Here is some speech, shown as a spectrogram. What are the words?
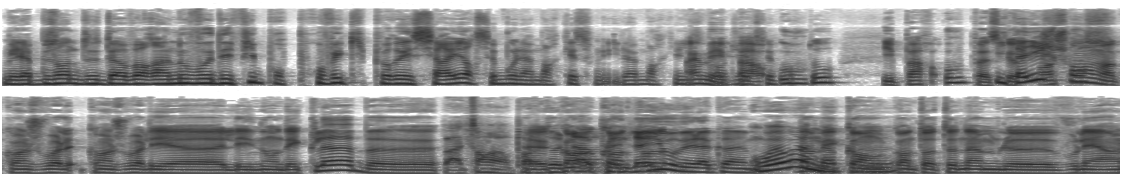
Mais il a besoin de- d'avoir un nouveau défi pour prouver qu'il peut réussir ailleurs. C'est bon, il a marqué, son, il a marqué Ouais, mais l'histoire du par FC Porto. Il part où? Parce Italie, que franchement, moi, quand je vois, quand je vois les, euh, les noms des clubs. euh, Bah attends, on parle Euh, de quand- de la quand- Juve là quand même. Ouais, ouais, non, mais mais quand, après- quand Tottenham le, voulait un,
